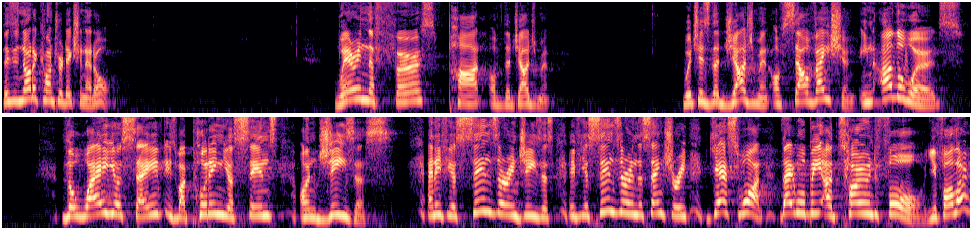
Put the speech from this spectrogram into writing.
This is not a contradiction at all. We're in the first part of the judgment, which is the judgment of salvation. In other words, The way you're saved is by putting your sins on Jesus. And if your sins are in Jesus, if your sins are in the sanctuary, guess what? They will be atoned for. You follow?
